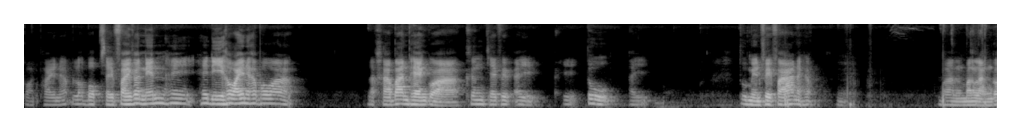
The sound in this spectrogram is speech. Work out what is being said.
ปลอด ภัยนะครับ ระบบสายไฟก็เน้นให้ให้ดีเข้าไว้นะครับ เพราะว่าราคาบ้านแพงกว่าเครื่องใช้ไฟไอไอตู้ไอตู้เมนไฟฟ้านะครับบ้านบางหลังก็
